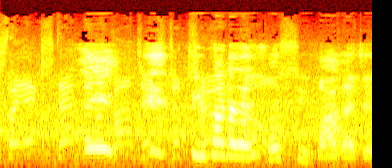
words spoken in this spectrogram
As they extend the advantage to two goals. বাঘ আছে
